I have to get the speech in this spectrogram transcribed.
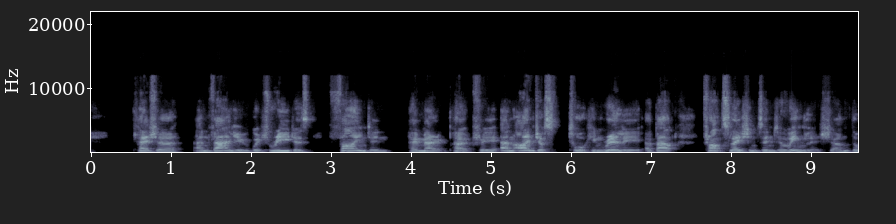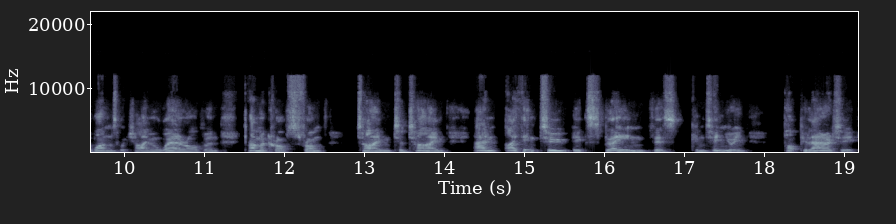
pleasure and value which readers find in Homeric poetry. And I'm just talking really about translations into English, um, the ones which I'm aware of and come across from time to time. And I think to explain this continuing popularity,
